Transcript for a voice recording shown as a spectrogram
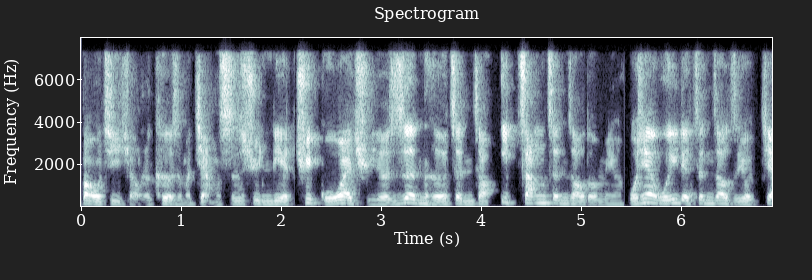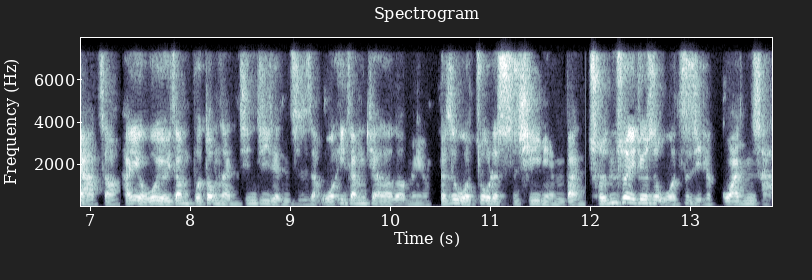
报技巧的课，什么讲师训练，去国外取得任何证照，一张证照都没有。我现在唯一的证照只有驾照，还有我有一张不动产经纪人执照，我一张驾照都没有。可是我做了十七年半，纯粹就是我自己的观察，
